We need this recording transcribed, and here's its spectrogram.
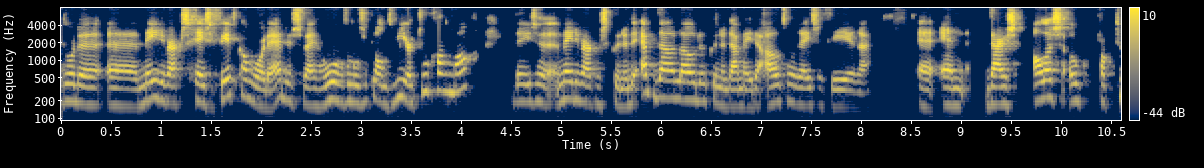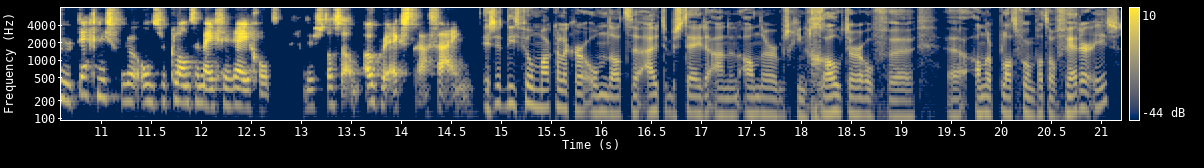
door de medewerkers gereserveerd kan worden. Hè. Dus wij horen van onze klant wie er toegang mag. Deze medewerkers kunnen de app downloaden, kunnen daarmee de auto reserveren. Uh, en daar is alles ook factuurtechnisch voor onze klanten mee geregeld. Dus dat is dan ook weer extra fijn. Is het niet veel makkelijker om dat uh, uit te besteden aan een ander, misschien groter of uh, ander platform wat al verder is?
